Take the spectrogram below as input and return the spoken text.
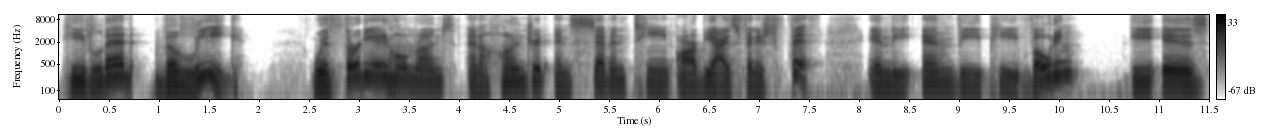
he led the league with 38 home runs and 117 RBIs, finished fifth in the MVP voting. He is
